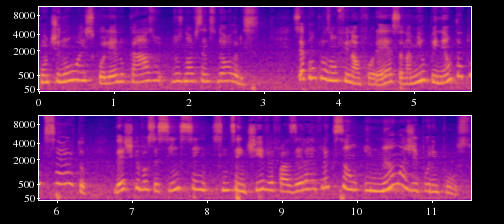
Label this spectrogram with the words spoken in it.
continuam a escolher no caso dos 900 dólares. Se a conclusão final for essa, na minha opinião, está tudo certo desde que você se, incentive a fazer a reflexão e não agir por impulso,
